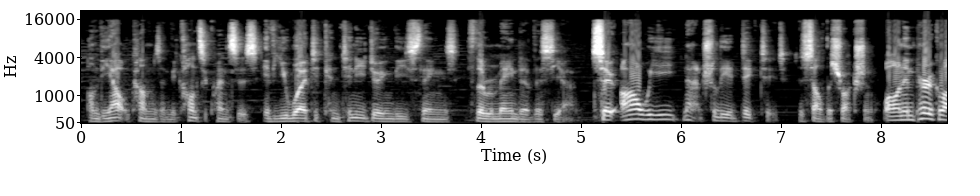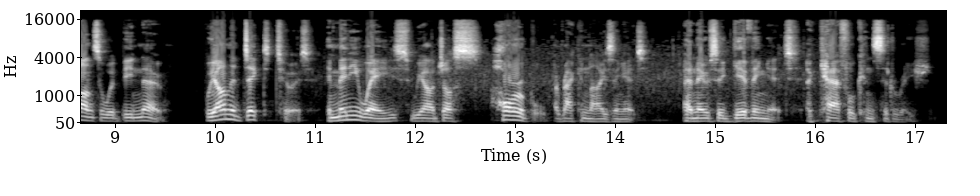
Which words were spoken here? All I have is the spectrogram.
on the outcomes and the consequences if you were to continue doing these things for the remainder of this year. So, are we naturally addicted to self destruction? Well, an empirical answer would be no. We aren't addicted to it. In many ways, we are just horrible at recognizing it and also giving it a careful consideration.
